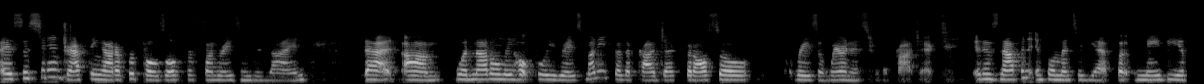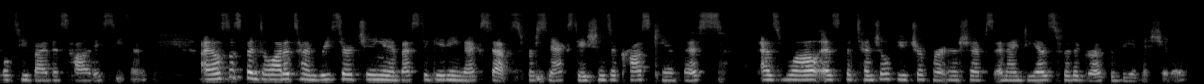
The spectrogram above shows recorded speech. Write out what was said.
I assisted in drafting out a proposal for fundraising design that um, would not only hopefully raise money for the project, but also raise awareness for the project. It has not been implemented yet, but may be able to by this holiday season. I also spent a lot of time researching and investigating next steps for snack stations across campus, as well as potential future partnerships and ideas for the growth of the initiative.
